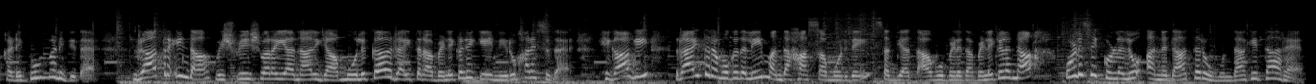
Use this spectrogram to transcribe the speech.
ಕಡೆಗೂ ಮಣಿದಿದೆ. ರಾತ್ರಿಯಿಂದ ವಿಶ್ವೇಶ್ವರಯ್ಯ ನಾಲೆಯ ಮೂಲಕ ರೈತರ ಬೆಳೆಗಳಿಗೆ ನೀರು ಹರಿಸಿದೆ. ಹೀಗಾಗಿ ರೈತರ ಮೊಗದಲ್ಲಿ ಮಂದಹಾಸ ಮೂಡಿದೆ. ಸದ್ಯ ತಾವು ಬೆಳೆದ ಬೆಳೆಗಳನ್ನ ಉಳಿಸಿಕೊಳ್ಳಲು ಅನ್ನದಾತರು ಮುಂದಾಗಿದ್ದಾರೆ.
